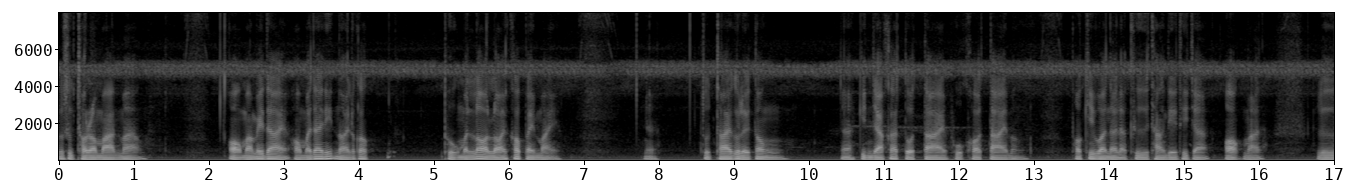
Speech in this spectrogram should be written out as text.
รู้สึกทรมานมาก ออกมาไม่ได้ ออกมาได้นิดหน่อย แล้วก็ถูกมันล่อร้อยเข้าไปใหม่นะสุดท้ายก็เลยต้องนะกินยาฆ่าตัวตาย ผูกคอตายบ้าง เพราะคิดว่านั่นแหละคือทางเดียวที่จะออกมา หรือ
